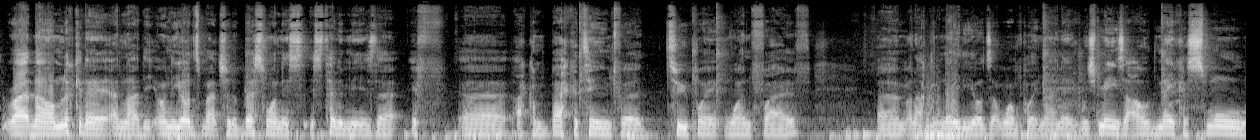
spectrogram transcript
right now I'm looking at it and like the on the odds matcher, the best one is, is telling me is that if uh, I can back a team for two point one five, um, and I can lay the odds at 1.98, which means that I would make a small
